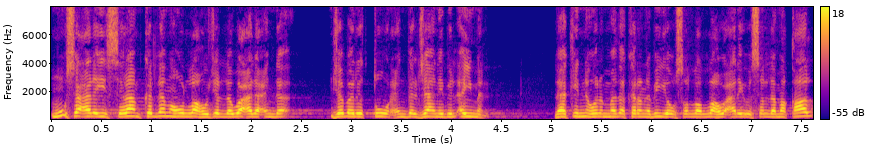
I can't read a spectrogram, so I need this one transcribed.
موسى عليه السلام كلمه الله جل وعلا عند جبل الطور عند الجانب الأيمن. لكنه لما ذكر نبيه صلى الله عليه وسلم قال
